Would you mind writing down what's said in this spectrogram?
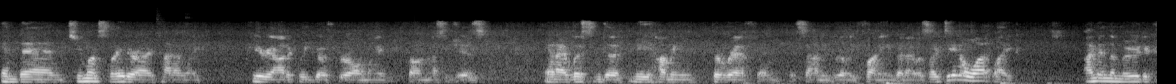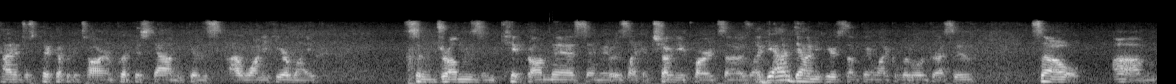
And then two months later, I kind of like periodically go through all my phone messages and I listened to me humming the riff and it sounded really funny. But I was like, do you know what? Like, I'm in the mood to kind of just pick up a guitar and put this down because I want to hear like some drums and kick on this, and it was like a chuggy part. So I was like, yeah, I'm down to hear something like a little aggressive. So um,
